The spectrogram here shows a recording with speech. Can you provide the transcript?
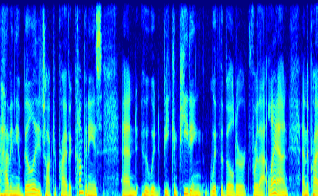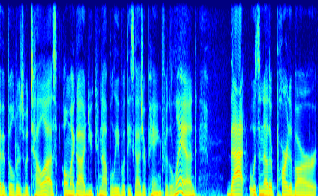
having the ability to talk to private companies and who would be competing with the builder for that land and the private builders would tell us oh my god you cannot believe what these guys are paying for the land that was another part of our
